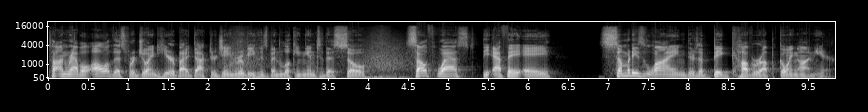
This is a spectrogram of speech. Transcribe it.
To unravel all of this, we're joined here by Dr. Jane Ruby, who's been looking into this. So, Southwest, the FAA, somebody's lying. There's a big cover up going on here.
